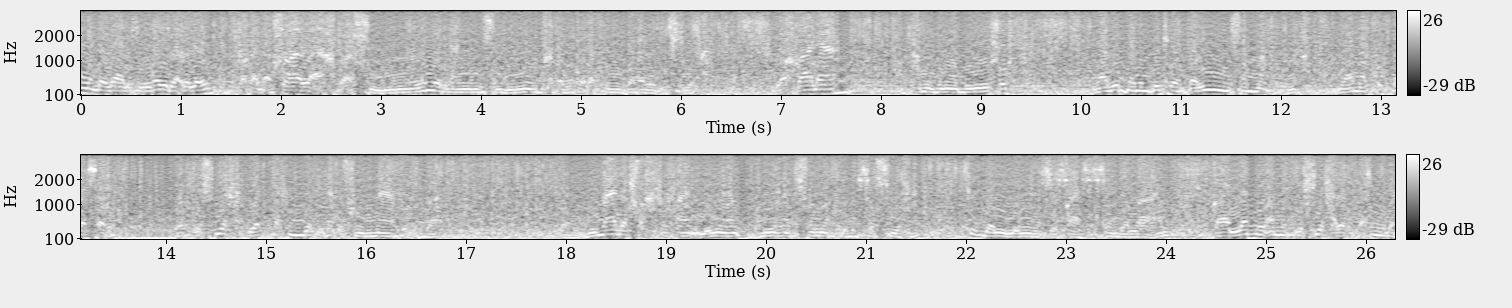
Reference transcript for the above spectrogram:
تعمد ذلك غير علم فقد أصاب وأخطأ السنة ولم يرد عن المسلمين قد ذكره من التسبيحة وقال محمد بن أبي يوسف لابد من ذكر الدليل خطبة لأن الخطبة شرط والتسبيحة يستخدم نفس ما خطبة لماذا صحح عن الإمام أنها تسمى التسبيحة تبدل من الشيخات رضي الله عنه قال له أن التسبيحة يستحمل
